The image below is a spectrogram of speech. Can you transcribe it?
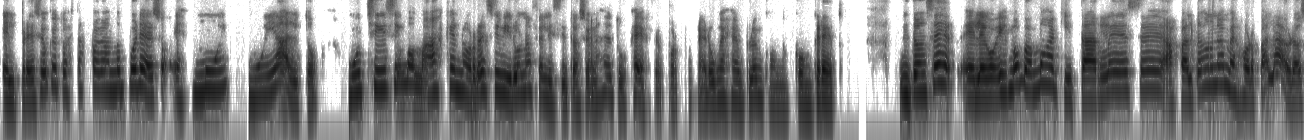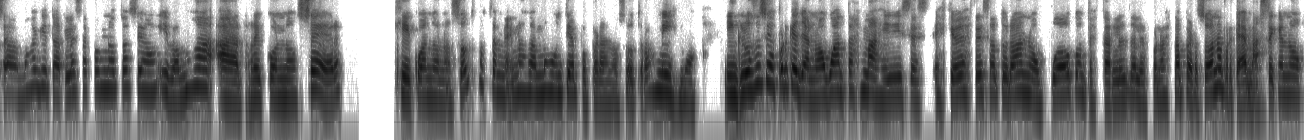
el precio que tú estás pagando por eso es muy, muy alto, muchísimo más que no recibir unas felicitaciones de tu jefe, por poner un ejemplo en concreto. Entonces, el egoísmo vamos a quitarle ese, a falta de una mejor palabra, o sea, vamos a quitarle esa connotación y vamos a, a reconocer que cuando nosotros también nos damos un tiempo para nosotros mismos, incluso si es porque ya no aguantas más y dices, es que hoy estoy saturado, no puedo contestarle el teléfono a esta persona, porque además sé que no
